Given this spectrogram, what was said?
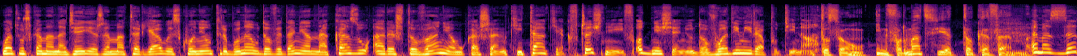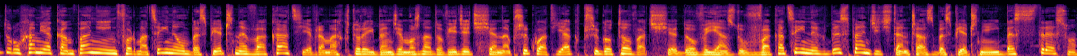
Łatuszka ma nadzieję, że materiały skłonią Trybunał do wydania nakazu aresztowania Łukaszenki, tak jak wcześniej w odniesieniu do Władimira Putina. To są informacje TOK FM. MSZ uruchamia kampanię informacyjną Bezpieczne Wakacje, w ramach której będzie można dowiedzieć się na przykład, jak przygotować się do wyjazdów wakacyjnych, by spędzić ten czas bezpiecznie i bez stresu.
